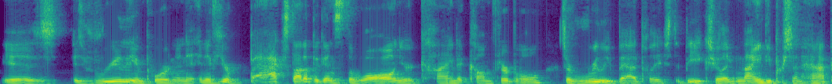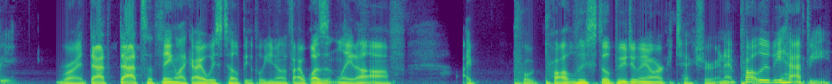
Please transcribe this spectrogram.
is is really important. And, if your back's not up against the wall and you're kind of comfortable, it's a really bad place to be because you're like ninety percent happy. Right. That that's a thing. Like I always tell people, you know, if I wasn't laid off, I would probably still be doing architecture, and I'd probably be happy.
